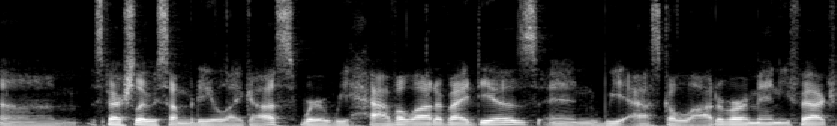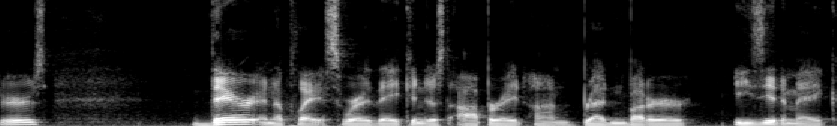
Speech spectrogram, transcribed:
Um, especially with somebody like us, where we have a lot of ideas and we ask a lot of our manufacturers, they're in a place where they can just operate on bread and butter, easy to make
